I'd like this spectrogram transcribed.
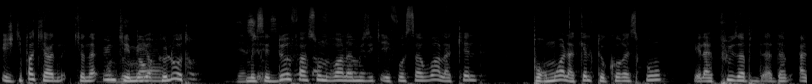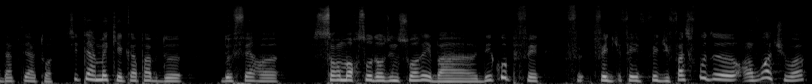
Et je dis pas qu'il y, en a- qu'il y en a une qui est le meilleure temps. que l'autre. Mais c'est deux façons de voir la musique. Et il faut savoir laquelle, pour moi, laquelle te correspond et la plus adaptée à toi. Si tu es un mec qui est capable de, de faire euh, 100 morceaux dans une soirée, bah découpe, fais, fais, fais du- fais- du fast-food, euh, envoie, tu vois.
